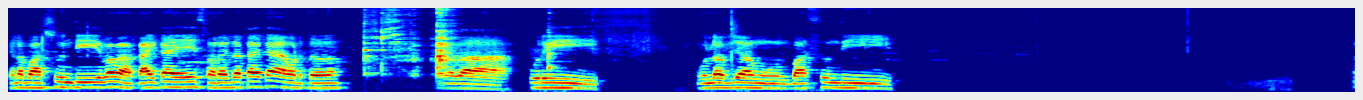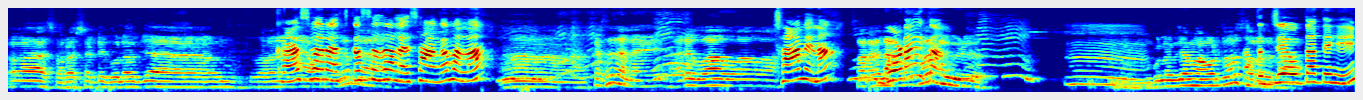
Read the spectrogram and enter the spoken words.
त्याला बासुंदी बघा काय काय आहे? स्वराजला काय काय आवडतं? बघा पुरी. गुलाबजामुन बासुंदी. स्वराजसाठी गुलाबजाम. खा स्वराज कसं झालाय? सांगा मला. हा, कसं झालंय? अरे वा वा वा. छान आहे ना? गोड आहे आवडतो का? व्हिडिओ? हम्म. गुलाबजाम आवडतो आता. जेवतात हे.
